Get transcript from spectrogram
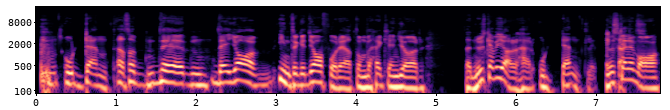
ordentligt. Alltså, det, det jag, intrycket jag får är att de verkligen gör så nu ska vi göra det här ordentligt. Nu ska det vara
